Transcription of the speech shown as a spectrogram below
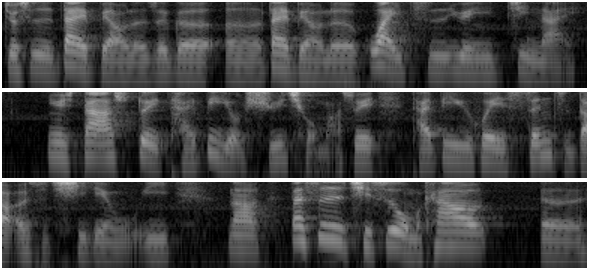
就是代表了这个呃，代表了外资愿意进来，因为大家对台币有需求嘛，所以台币会升值到二十七点五一。那但是其实我们看到，呃，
